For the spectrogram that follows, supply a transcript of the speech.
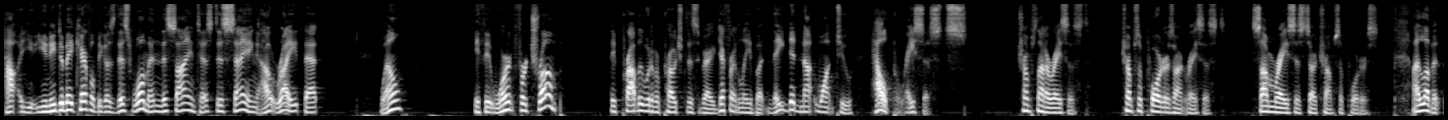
How you, you need to be careful because this woman, this scientist, is saying outright that, well, if it weren't for Trump, they probably would have approached this very differently, but they did not want to help racists. Trump's not a racist. Trump supporters aren't racist. Some racists are Trump supporters. I love it.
